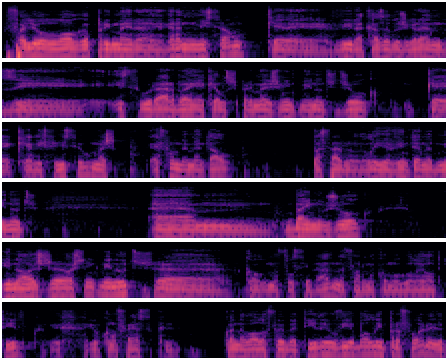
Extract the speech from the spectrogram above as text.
falhou logo a primeira grande missão, que é vir à casa dos grandes e, e, segurar bem aqueles primeiros 20 minutos de jogo, que é, que é difícil, mas é fundamental passar ali a vintena de minutos um, bem no jogo. E nós, aos 5 minutos, uh, com alguma felicidade na forma como o gol é obtido, eu confesso que quando a bola foi batida, eu vi a bola ir para fora, eu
